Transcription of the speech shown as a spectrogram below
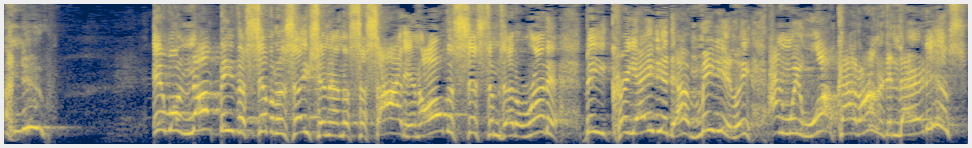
anew. It will not be the civilization and the society and all the systems that'll run it be created immediately and we walk out on it and there it is.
